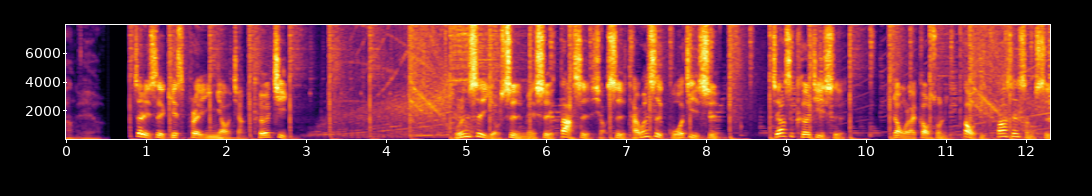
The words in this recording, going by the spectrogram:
On Air，这里是 Kissplay 硬要讲科技，无论是有事没事、大事小事、台湾事、国际事，只要是科技事，让我来告诉你到底发生什么事。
